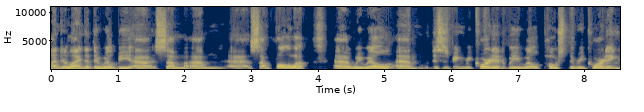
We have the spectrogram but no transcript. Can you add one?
underline that there will be uh, some um, uh, some follow-up. Uh, we will, um, this is being recorded, we will post the recording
